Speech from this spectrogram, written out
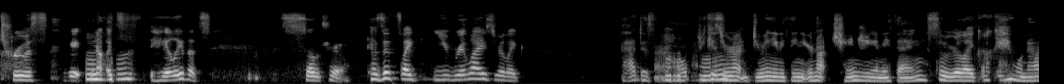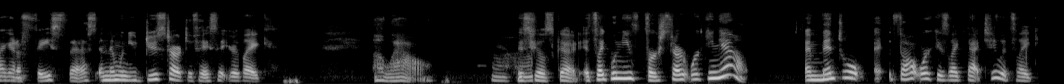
truest. No, Mhm. it's Haley. That's so true. Because it's like you realize you're like, that doesn't help because Mhm. you're not doing anything. You're not changing anything. So you're like, okay, well now I got to face this. And then when you do start to face it, you're like, oh wow, this Mhm. feels good. It's like when you first start working out. And mental uh, thought work is like that too. It's like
